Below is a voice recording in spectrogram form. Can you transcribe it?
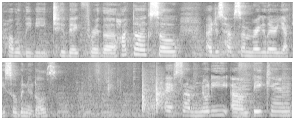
probably be too big for the hot dog, so I just have some regular yakisoba noodles. I have some nori, um, bacon,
